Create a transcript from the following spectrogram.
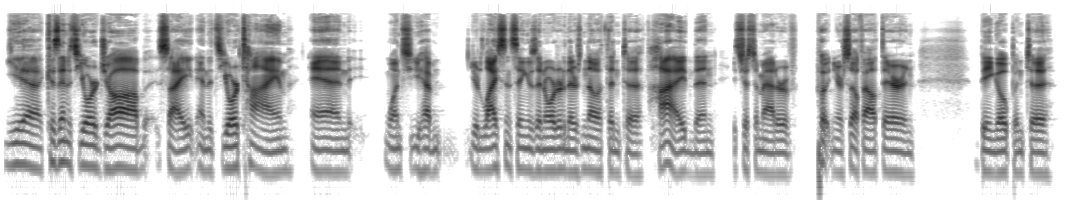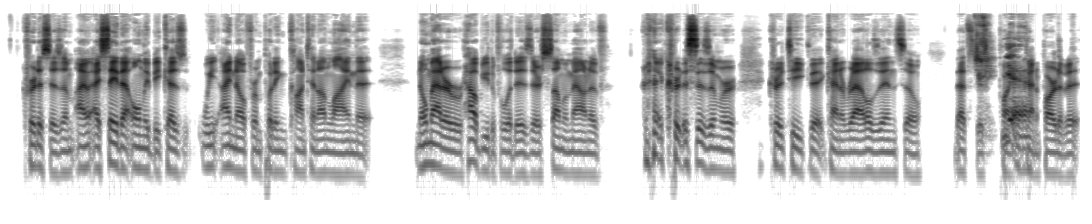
Yeah, because then it's your job site and it's your time. And once you have your licensing is in order and there's nothing to hide, then it's just a matter of putting yourself out there and being open to criticism. I, I say that only because we I know from putting content online that no matter how beautiful it is, there's some amount of criticism or critique that kind of rattles in. So that's just part, yeah. kind of part of it.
